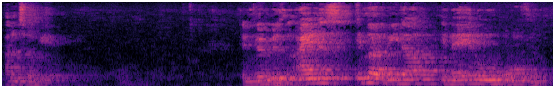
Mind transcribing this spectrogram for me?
anzugehen. Denn wir müssen eines immer wieder in Erinnerung rufen.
